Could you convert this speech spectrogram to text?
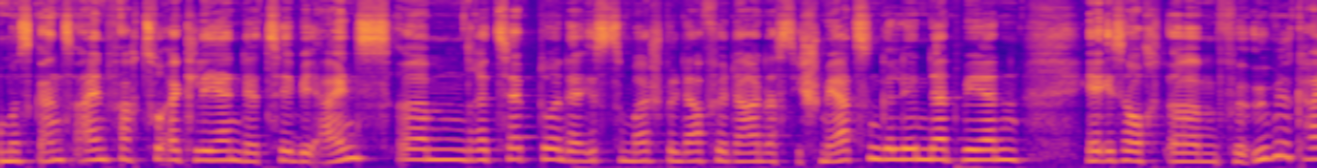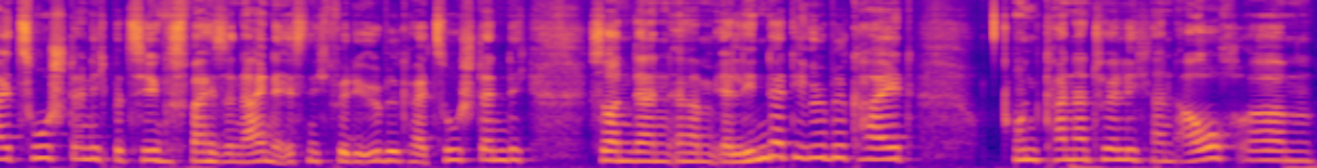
Um es ganz einfach zu erklären, der CB1-Rezeptor, ähm, der ist zum Beispiel dafür da, dass die Schmerzen gelindert werden. Er ist auch ähm, für Übelkeit zuständig, beziehungsweise nein, er ist nicht für die Übelkeit zuständig, sondern ähm, er lindert die Übelkeit und kann natürlich dann auch ähm,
